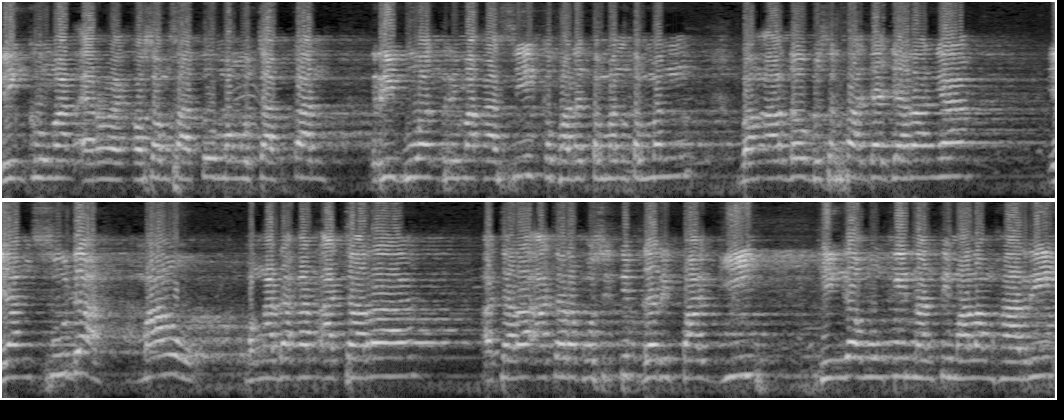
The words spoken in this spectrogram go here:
lingkungan RW 01 mengucapkan ribuan terima kasih kepada teman-teman Bang Aldo beserta jajarannya yang sudah mau mengadakan acara acara-acara positif dari pagi hingga mungkin nanti malam hari.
